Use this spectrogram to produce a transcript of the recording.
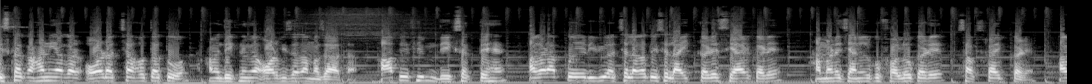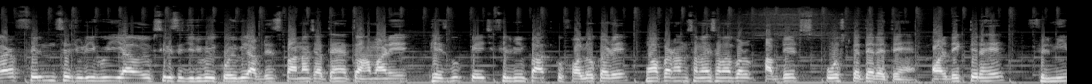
इसका कहानी अगर और अच्छा होता तो हमें देखने में और भी ज़्यादा मज़ा आता। आप ये फ़िल्म देख सकते हैं। अगर आपको ये रिव्यू अच्छा लगा तो इसे लाइक करें शेयर करें। हमारे चैनल को फॉलो करें, सब्सक्राइब करें। अगर आप फ़िल्म से जुड़ी हुई या वेब सीरीज़ से जुड़ी हुई कोई भी अपडेट्स पाना चाहते हैं तो हमारे फेसबुक पेज फिल्मी पाथ को फॉलो करें। वहाँ पर हम समय समय पर अपडेट्स पोस्ट करते रहते हैं। और देखते रहे फिल्मी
